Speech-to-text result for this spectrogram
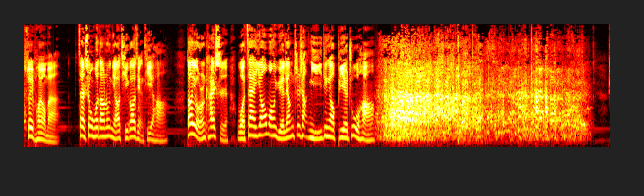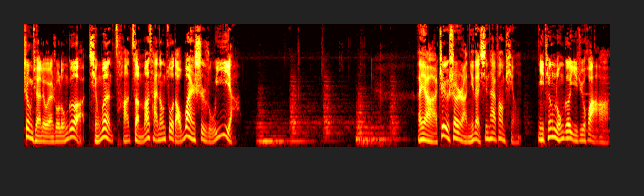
所以朋友们，在生活当中你要提高警惕哈。当有人开始我在遥望月亮之上，你一定要憋住哈。圣泉留言说：“龙哥，请问才怎么才能做到万事如意呀？”哎呀，这个事儿啊，你得心态放平。你听龙哥一句话啊，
